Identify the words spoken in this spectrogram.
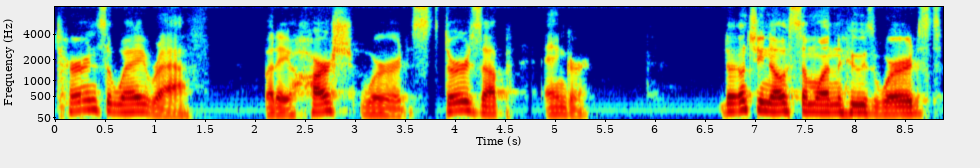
turns away wrath, but a harsh word stirs up anger. Don't you know someone whose words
